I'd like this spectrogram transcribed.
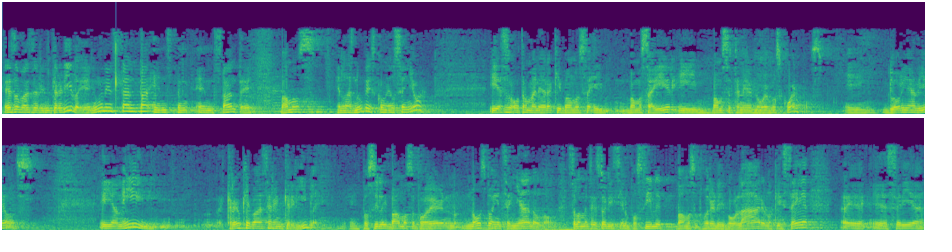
eso va a ser increíble. En un instante, vamos en las nubes con el Señor. Y esa es otra manera que vamos a ir y vamos a tener nuevos cuerpos. Y gloria a Dios. Y a mí creo que va a ser increíble. Posible vamos a poder, no, estoy enseñándolo, solamente estoy diciendo posible vamos a poder volar o lo que sea, eh, eh, sería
